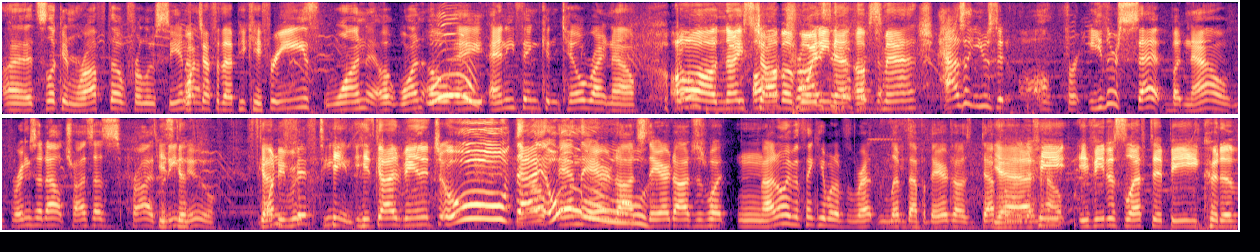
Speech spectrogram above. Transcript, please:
Uh, it's looking rough though for Lucina. Watch out for that PK freeze. One, uh, one oh eight. Anything can kill right now. Oh, nice Oh, job tries avoiding that up smash. Hasn't used it all for either set, but now brings it out. Tries as a surprise, but he got- knew. He's be- 115. He, has got advantage. Oh, that. Nope, and the air dodge. The air dodge is what mm, I don't even think he would have re- lived that, but the air dodge definitely Yeah, if he help. if he just left it be, could have.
